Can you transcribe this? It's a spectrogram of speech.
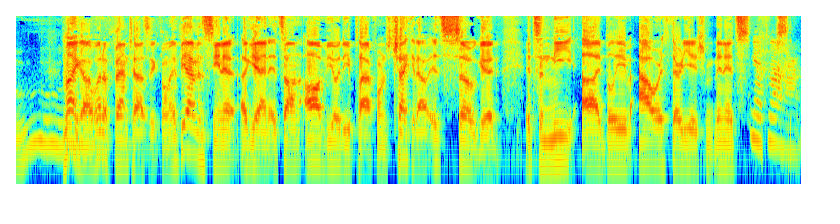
My God, what a fantastic film! If you haven't seen it, again, it's on all VOD platforms. Check it out; it's so good. It's a neat, uh, I believe, hour thirty-ish minutes. Yeah, it's about an hour.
